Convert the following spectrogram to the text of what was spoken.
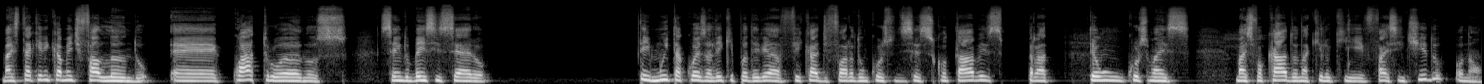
Mas, tecnicamente falando, é, quatro anos, sendo bem sincero, tem muita coisa ali que poderia ficar de fora de um curso de ciências contábeis para ter um curso mais, mais focado naquilo que faz sentido ou não?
